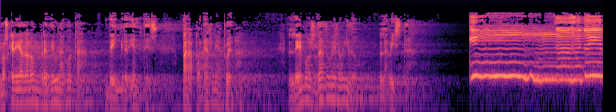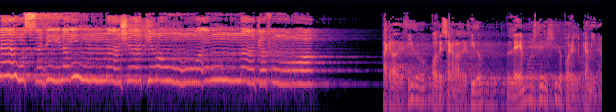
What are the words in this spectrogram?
Hemos creado al hombre de una gota de ingredientes para ponerle a prueba. Le hemos dado el oído, la vista. Agradecido o desagradecido, le hemos dirigido por el camino.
